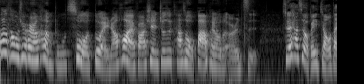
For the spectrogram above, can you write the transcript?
这个同学人很不错，对。然后后来发现，就是他是我爸朋友的儿子，所以他是有被交代，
